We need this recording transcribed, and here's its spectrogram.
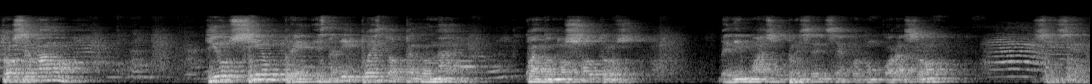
Entonces, hermano, Dios siempre está dispuesto a perdonar cuando nosotros venimos a su presencia con un corazón sincero.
